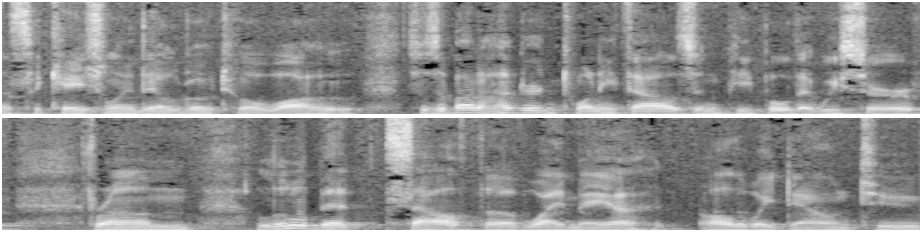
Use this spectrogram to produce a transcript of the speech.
Unless occasionally they'll go to Oahu. So it's about 120,000 people that we serve from a little bit south of Waimea all the way down to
